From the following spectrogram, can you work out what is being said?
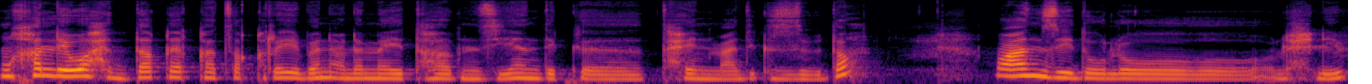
ونخلي واحد دقيقة تقريبا على ما يطهى مزيان ديك الطحين مع ديك الزبدة. وغنزيدو له الحليب.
